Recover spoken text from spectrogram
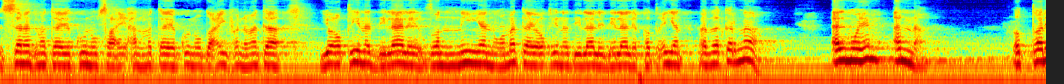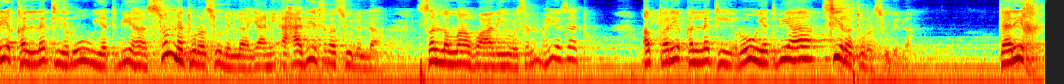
السند متى يكون صحيحا متى يكون ضعيفا متى يعطينا الدلالة ظنيا ومتى يعطينا دلالة دلالة قطعيا؟ هذا ذكرناه. المهم أن الطريقة التي رويت بها سنة رسول الله يعني أحاديث رسول الله صلى الله عليه وسلم هي ذاته. الطريقة التي رويت بها سيرة رسول الله تاريخ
